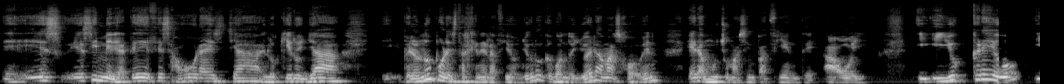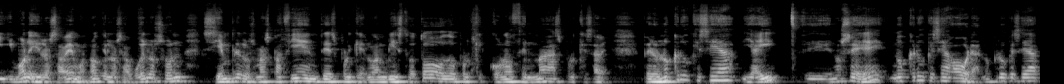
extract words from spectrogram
es, es inmediatez, es ahora, es ya, lo quiero ya, pero no por esta generación. Yo creo que cuando yo era más joven era mucho más impaciente a hoy. Y, yo creo, y bueno, y lo sabemos, ¿no? Que los abuelos son siempre los más pacientes porque lo han visto todo, porque conocen más, porque saben. Pero no creo que sea, y ahí, eh, no sé, ¿eh? no creo que sea ahora, no creo que sea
